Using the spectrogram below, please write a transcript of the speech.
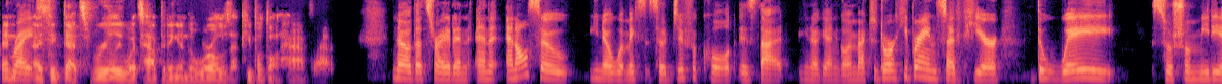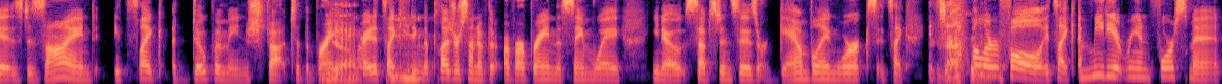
And right. I think that's really what's happening in the world is that people don't have that. No, that's right. And and and also, you know, what makes it so difficult is that, you know, again, going back to dorky brain stuff here, the way social media is designed, it's like a dopamine shot to the brain, yeah. right? It's like mm-hmm. hitting the pleasure center of, the, of our brain the same way, you know, substances or gambling works. It's like, it's exactly. colorful. It's like immediate reinforcement,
